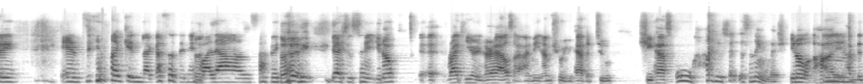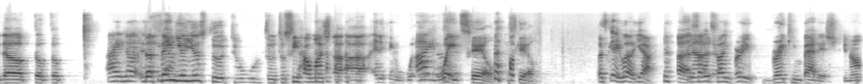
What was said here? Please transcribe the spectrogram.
Sí. Encima que en la casa tenés balanza. yeah, she's saying, you know, uh, right here in her house. I, I mean, I'm sure you have it too. She has. Oh, how do you say this in English? You know, how, Mm. the, the the the Ay, no, the encima- thing you use to to to, to see how much uh, uh, anything w- Ay, no. weights. scale, a scale. Okay, well, yeah. Uh, So it's Claro. like very Breaking Badish, you know.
